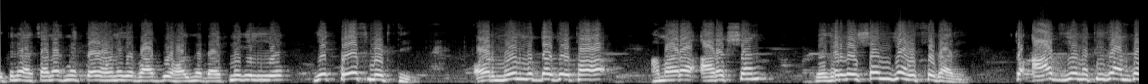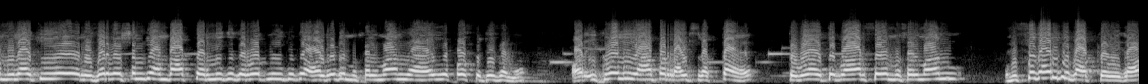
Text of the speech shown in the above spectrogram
इतने अचानक में तय होने के बाद भी हॉल में बैठने के लिए ये एक प्रेस मीट थी। और मेन मुद्दा जो था, हमारा आरक्षण रिजर्वेशन या हिस्सेदारी। तो आज ये नतीजा हमको मिला कि ये रिजर्वेशन की हम बात करने की ज़रूरत नहीं क्योंकि ऑलरेडी मुसलमान यहाँ है, ये फ़र्स्ट सिटीजन है, और इक्वली यहाँ पर राइट्स रखता है तो वह एतबार से मुसलमान हिस्सेदारी की बात करेगा,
